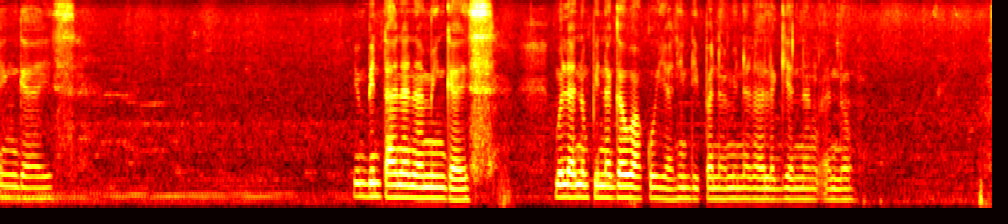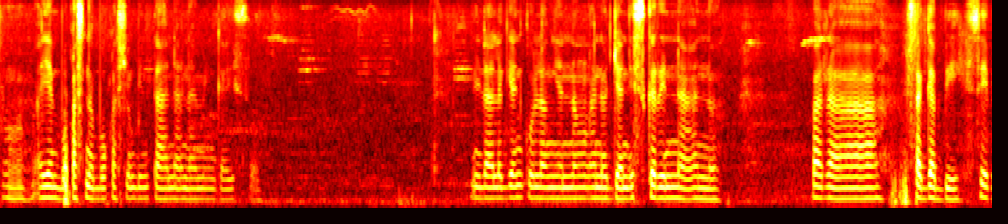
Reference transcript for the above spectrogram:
Ayan guys. Yung bintana namin guys. Mula nung pinagawa ko yan, hindi pa namin nalalagyan ng ano. Oh, ayan, bukas na bukas yung bintana namin guys. Oh. Nilalagyan ko lang yan ng ano dyan, screen na ano. Para sa gabi. Safe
